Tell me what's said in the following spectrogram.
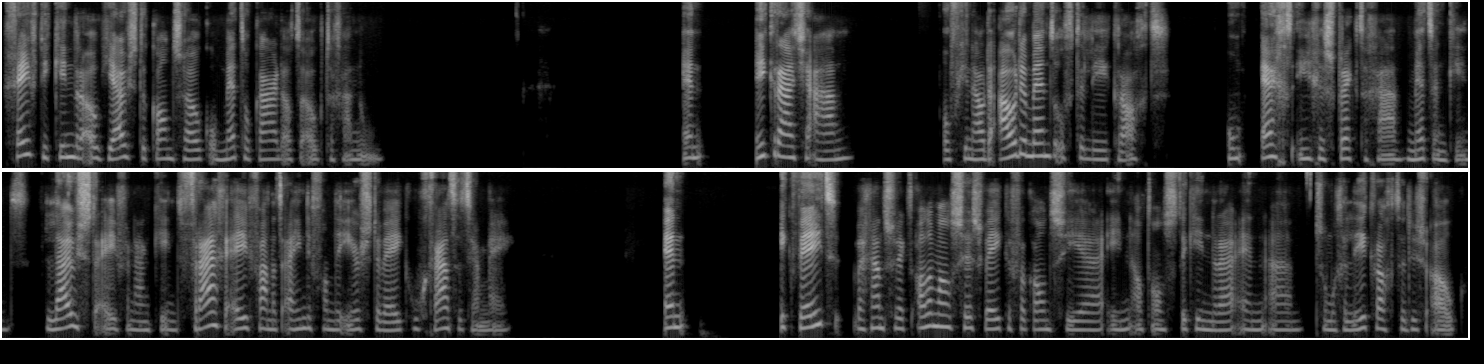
Geef die kinderen ook juist de kans ook om met elkaar dat ook te gaan doen. En ik raad je aan, of je nou de ouder bent of de leerkracht, om echt in gesprek te gaan met een kind. Luister even naar een kind. Vraag even aan het einde van de eerste week: hoe gaat het ermee? En ik weet, we gaan direct allemaal zes weken vakantie uh, in, althans de kinderen en uh, sommige leerkrachten dus ook.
